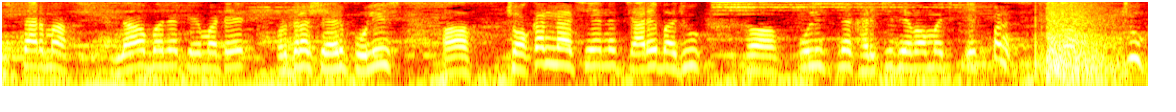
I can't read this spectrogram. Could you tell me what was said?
વિસ્તારમાં ન બને તે માટે વડોદરા શહેર પોલીસ અ, ચોકન્ના છે અને ચારે બાજુ પોલીસને ખડકી દેવામાં જ એક પણ ચૂક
